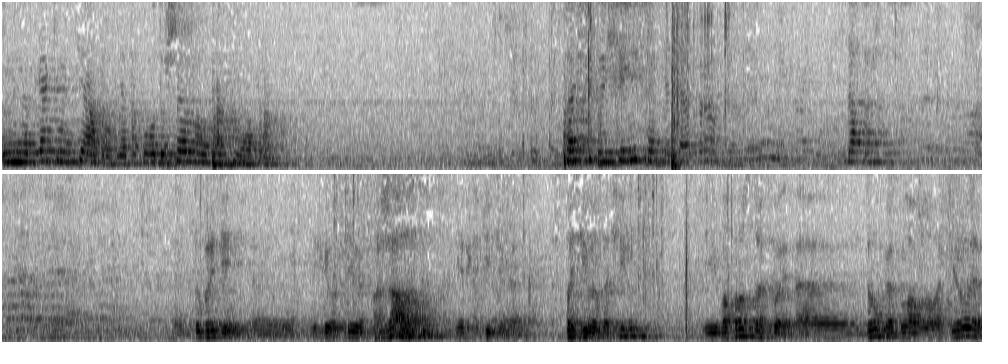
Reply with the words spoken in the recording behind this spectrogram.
именно для кинотеатра, для такого душевного просмотра. Спасибо. Еще есть вопрос? Да, пожалуйста. Добрый день, э, Михаил Северс. Пожалуйста. Эрик Питера. Спасибо за фильм. И вопрос такой. Э, друга главного героя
